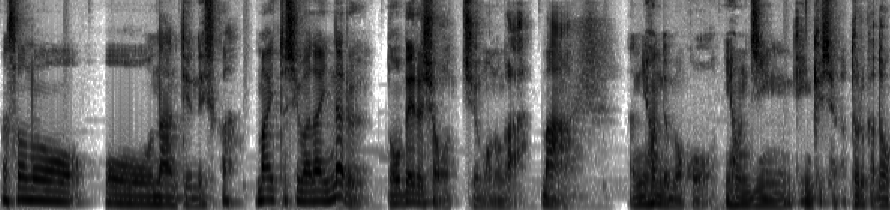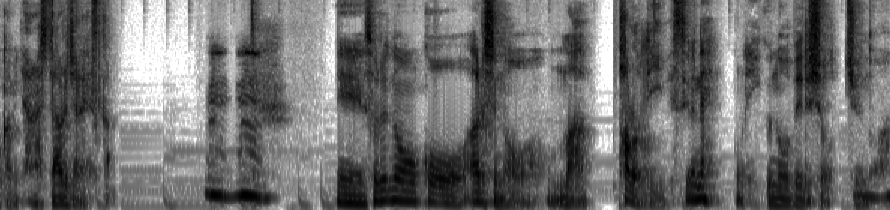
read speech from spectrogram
まあ、その、おなんていうんですか、毎年話題になるノーベル賞っていうものが、まあ、日本でもこう、日本人研究者が取るかどうかみたいな話ってあるじゃないですか。うんうん。で、それの、こう、ある種の、まあ、パロディですよね。このイグノーベル賞っていうのは。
